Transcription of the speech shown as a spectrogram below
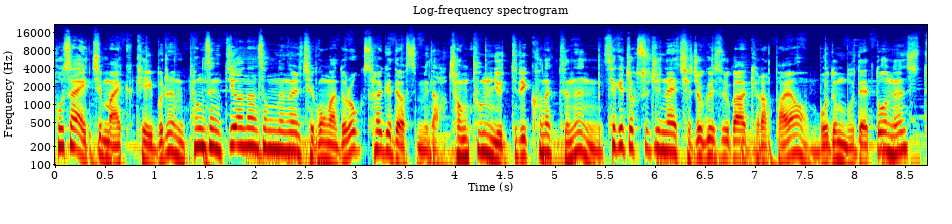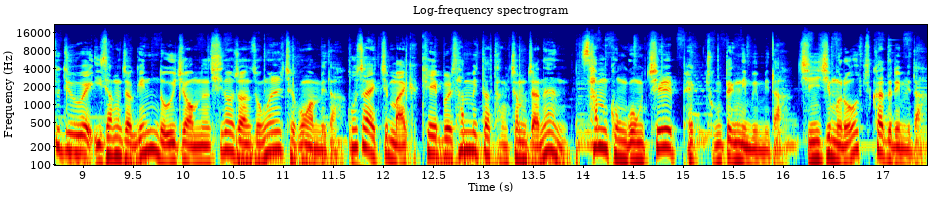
호사 엣지 마이크 케이블은 평생 뛰어난 성능을 제공하도록 설계되었습니다. 정품 유트리 커넥트는 세계적 수준의 제조 기술과 결합하여 모든 무대 또는 스튜디오에 이상적인 노이즈 없는 신호 전송을 제공합니다. 호사 엣지 마이크 케이블 3m 당첨자는 3007 백종땡님입니다. 진심으로 축하드립니다.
